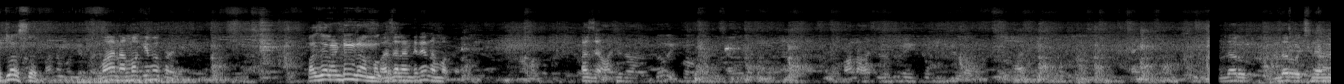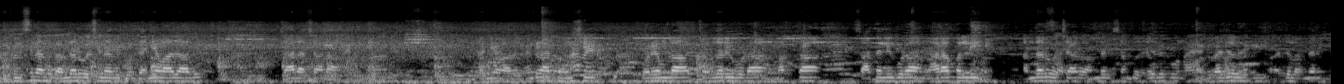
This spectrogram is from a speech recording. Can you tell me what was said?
ఎట్లా వస్తారు? మా నమ్మకమే ప్రజలు. పజల్ అంటేనే నమ్మకం. ప్రజలు అంటేనే నమ్మకం. ప్రజలు అందరూ అందరూ వచ్చినందుకు పిలిచినందుకు అందరూ వచ్చినందుకు ధన్యవాదాలు. చాలా చాలా ధన్యవాదాలు. వెంకట టౌన్షిప్ కొరెంల చౌదరిగూడ మక్తా సాతలిగూడ నారాపల్లి అందరూ వచ్చారు. అందరికీ సంతోషం. ప్రజలకి ప్రజలందరికీ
